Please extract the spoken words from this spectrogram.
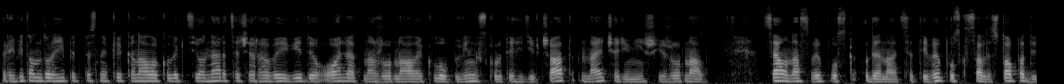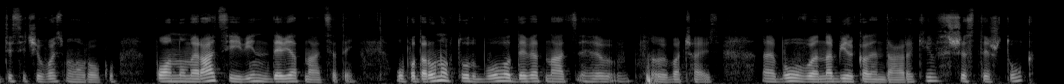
Привіт вам, дорогі підписники каналу Колекціонер. Це черговий відеоогляд на журнали Клуб Вінкс крутих дівчат. Найчарівніший журнал. Це у нас випуск 11. Випуск за листопад 2008 року. По нумерації він 19. У подарунок тут було 19. е, Вибачаюсь. е, Був набір календариків з 6 штук.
